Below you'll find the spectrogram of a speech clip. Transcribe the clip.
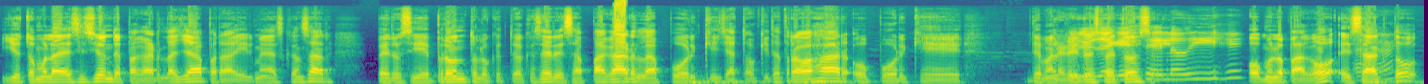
y yo tomo la decisión de apagarla ya para irme a descansar, pero si de pronto lo que tengo que hacer es apagarla porque ya tengo que ir a trabajar o porque de manera irrespetuosa. lo dije. O me lo pagó, exacto.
